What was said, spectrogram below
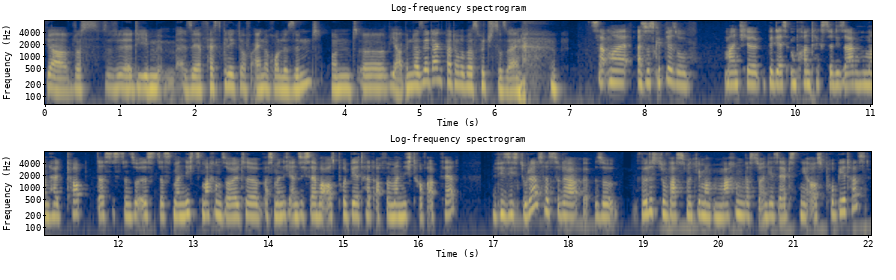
ja, das, die eben sehr festgelegt auf eine Rolle sind. Und äh, ja, bin da sehr dankbar darüber, Switch zu sein. Sag mal, also es gibt ja so manche BDSM-Kontexte, die sagen, wenn man halt top, dass es dann so ist, dass man nichts machen sollte, was man nicht an sich selber ausprobiert hat, auch wenn man nicht drauf abfährt. Wie siehst du das? Hast du da, also würdest du was mit jemandem machen, was du an dir selbst nie ausprobiert hast?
